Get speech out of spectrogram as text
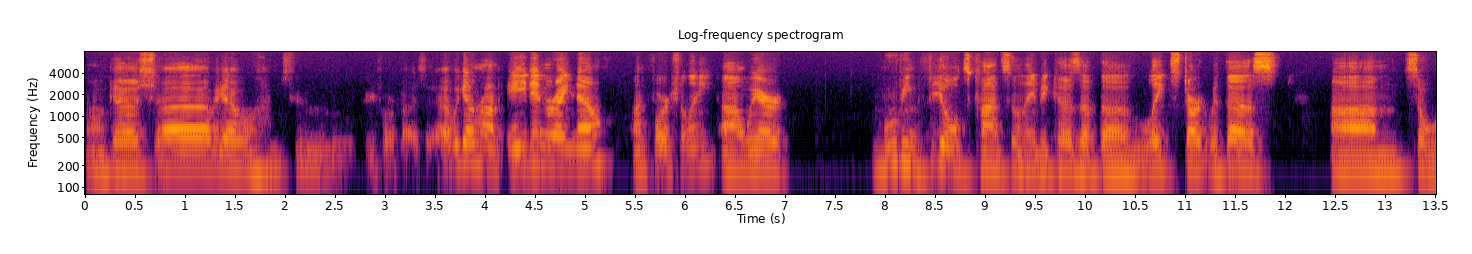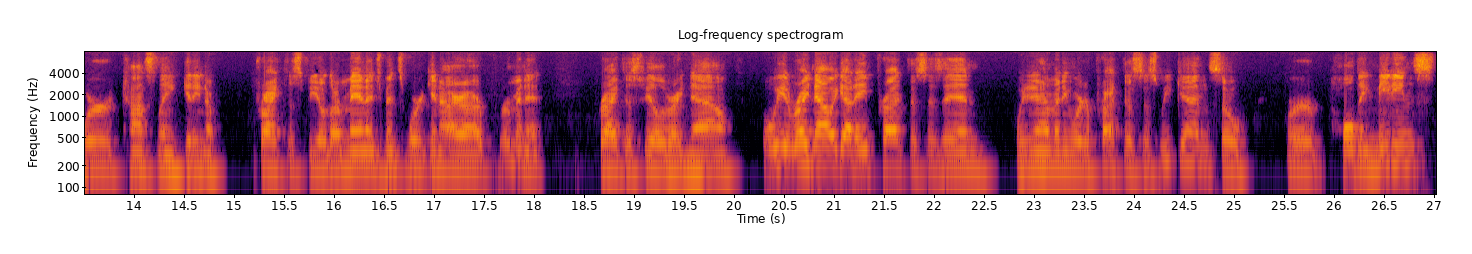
Oh gosh, uh, we got one, two three, four, five, six. Uh, we got around eight in right now. Unfortunately, uh, we are moving fields constantly because of the late start with us. Um, so we're constantly getting a practice field. Our management's working our, our permanent practice field right now. But we right now we got eight practices in. We didn't have anywhere to practice this weekend, so we're holding meetings,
